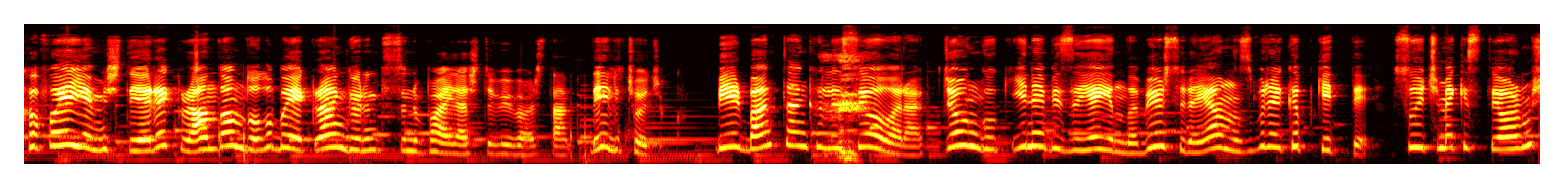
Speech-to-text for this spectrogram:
Kafayı yemiş diyerek random dolu bu ekran görüntüsünü paylaştı Weverse'den. Deli çocuk. Bir banktan klasiği olarak Jungkook yine bizi yayında bir süre yalnız bırakıp gitti. Su içmek istiyormuş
